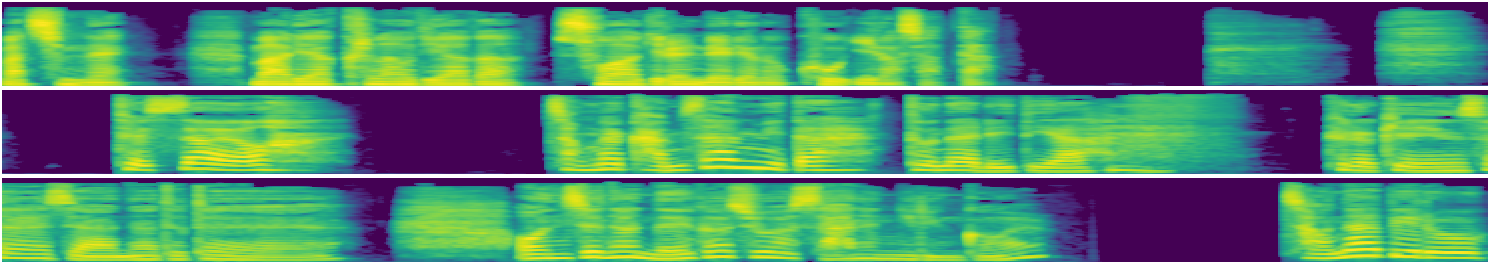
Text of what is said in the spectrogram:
마침내 마리아 클라우디아가 수화기를 내려놓고 일어섰다. 됐어요. 정말 감사합니다, 도나 리디아. 그렇게 인사하지 않아도 돼. 언제나 내가 좋아서 하는 일인걸? 전화비로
